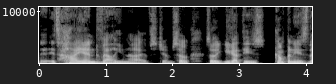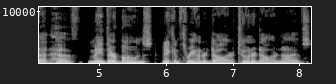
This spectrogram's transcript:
It's high end value knives, Jim. So, so you got these companies that have made their bones making $300, $200 knives,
